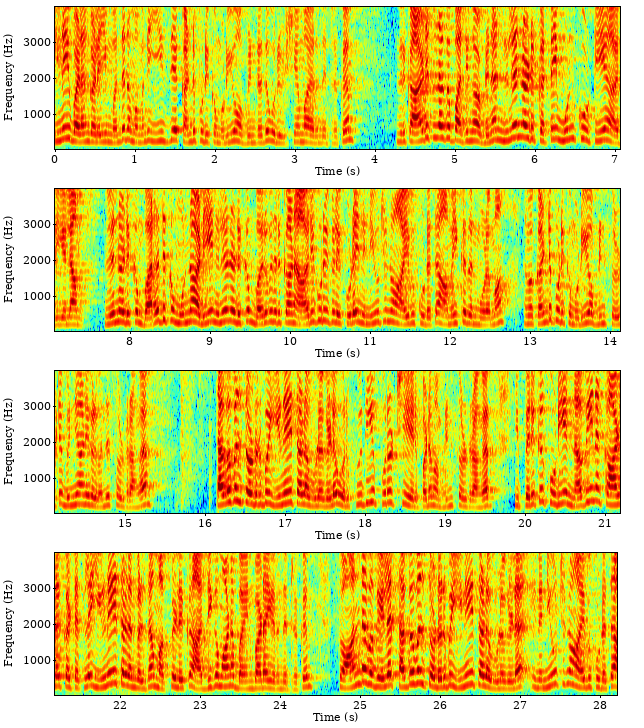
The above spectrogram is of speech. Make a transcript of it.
எண்ணெய் வளங்களையும் வந்து நம்ம வந்து ஈஸியா கண்டுபிடிக்க முடியும் அப்படின்றது ஒரு விஷயமா இருந்துட்டு இருக்கு இதற்கு அடுத்ததாக பார்த்தீங்க அப்படின்னா நிலநடுக்கத்தை முன்கூட்டியே அறியலாம். நிலநடுக்கம் வரதுக்கு முன்னாடியே நிலநடுக்கம் வருவதற்கான அறிகுறிகளை கூட இந்த நியூட்ரினோ ஆய்வுக்கூடத்தை அமைக்கதன் மூலமா நம்ம கண்டுபிடிக்க முடியும் அப்படின்னு சொல்லிட்டு விஞ்ஞானிகள் வந்து சொல்றாங்க. தகவல் தொடர்பு இணையதள உலகில் ஒரு புதிய புரட்சி ஏற்படும் அப்படின்னு சொல்றாங்க. இப்போ இருக்கக்கூடிய நவீன காலகட்டத்தில் இணையதளங்கள் தான் மக்களுக்கு அதிகமான பயன்பாடாக இருந்துட்டு இருக்கு ஸோ அந்த வகையில் தகவல் தொடர்பு இணையதள உலகில் இந்த நியூட்ரினோ ஆய்வுக்கூடத்தை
